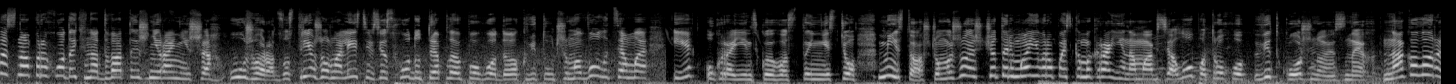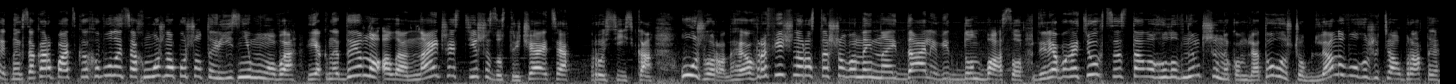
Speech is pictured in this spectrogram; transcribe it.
весна приходить на два тижні раніше. Ужгород зустрів журналістів зі сходу теплою погодою, квітучими вулицями і українською гостинністю. Місто, що межує з чотирма європейськими країнами, взяло потроху від кожної з них. На колоритних закарпатських вулицях можна почути різні мови. Як не дивно, але найчастіше зустрічається російська. Ужгород географічно розташований найдалі від Донбасу. Для багатьох це стало головним чинником для того, щоб для нового життя обрати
